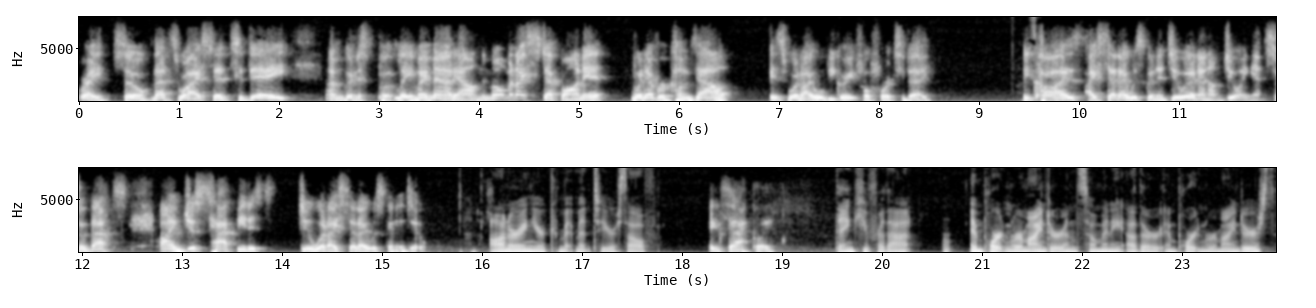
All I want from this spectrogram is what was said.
Right. So that's why I said today I'm going to put lay my mat out and the moment I step on it, whatever comes out is what I will be grateful for today. Because I said I was going to do it and I'm doing it. So that's I'm just happy to do what I said I was going to do. Honoring your commitment to yourself. Exactly. Thank you for that important reminder and so many other important reminders.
